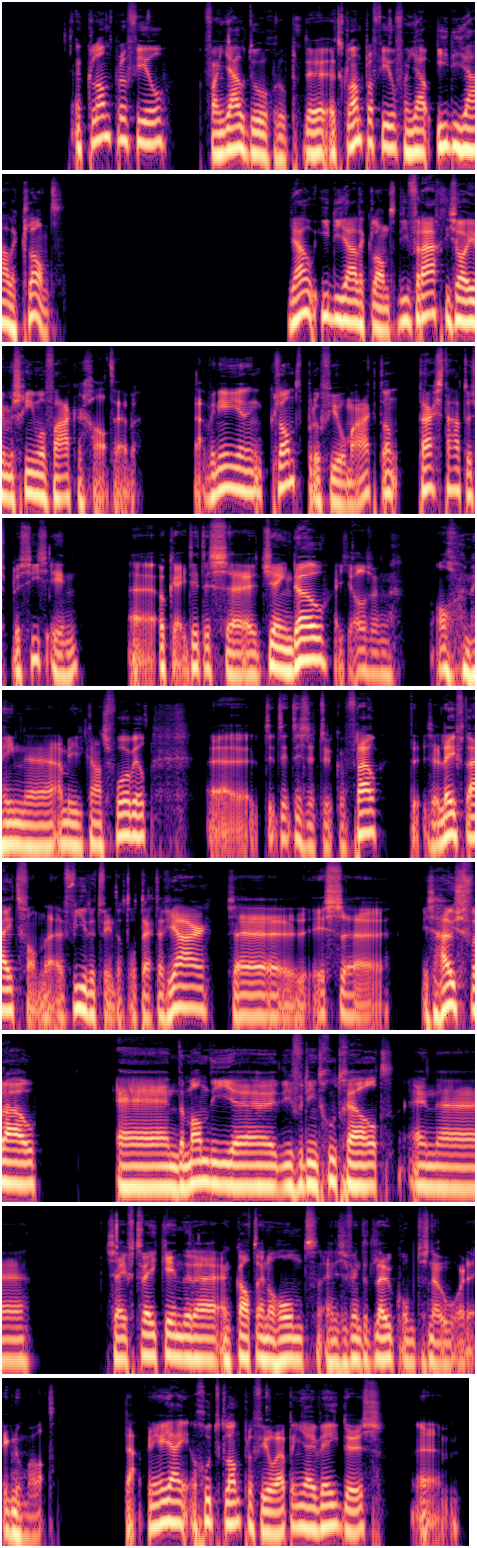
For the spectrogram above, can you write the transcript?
Een klantprofiel van jouw doelgroep. De, het klantprofiel van jouw ideale klant. Jouw ideale klant. Die vraag die zal je misschien wel vaker gehad hebben. Nou, wanneer je een klantprofiel maakt, dan daar staat dus precies in uh, Oké, dit is uh, Jane Doe, weet je, als een algemeen uh, Amerikaans voorbeeld. Dit, dit, is natuurlijk een vrouw. Ze leeftijd van 24 tot 30 jaar. Ze is, is huisvrouw. En de man die, die verdient goed geld. En ze heeft twee kinderen, een kat en een hond. En ze vindt het leuk om te snowboarden. Ik noem maar wat. Nou, wanneer jij een goed klantprofiel hebt en jij weet dus, um,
